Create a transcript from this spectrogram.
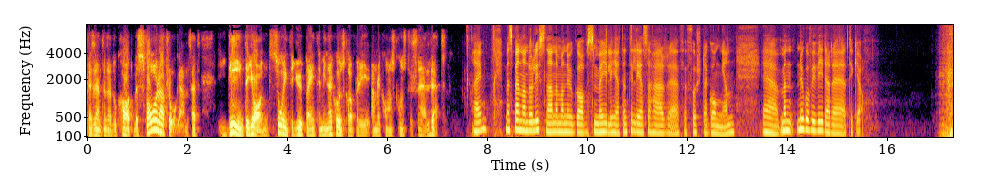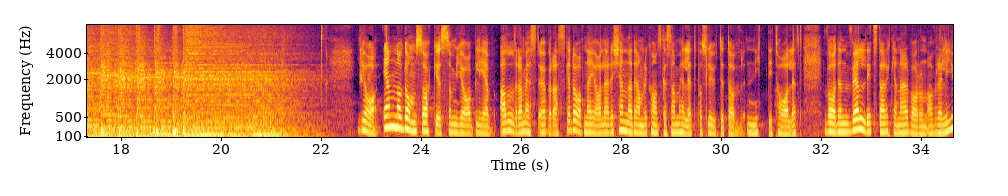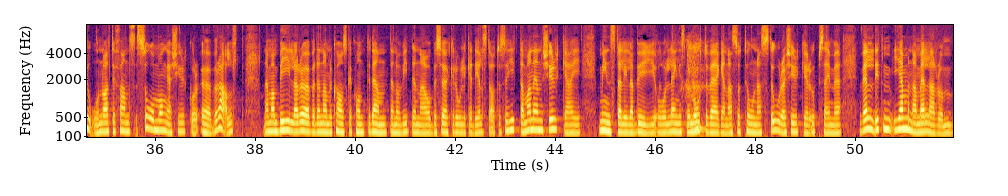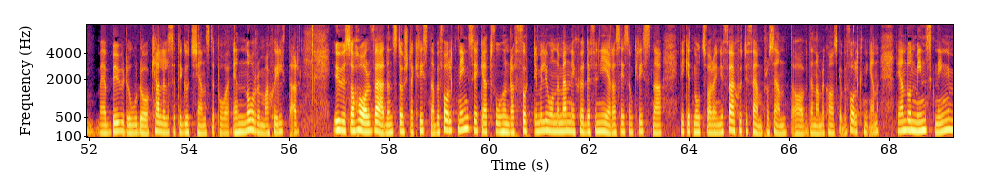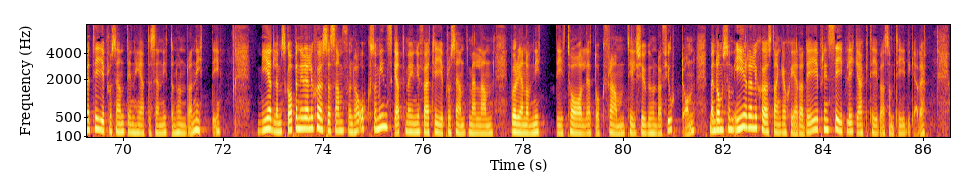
presidentens advokat besvarar frågan. Så att det är inte jag, så inte djupa är inte mina kunskaper i amerikansk konstitutionell rätt. Nej, men spännande att lyssna när man nu gavs möjligheten till det så här eh, för första gången. Eh, men nu går vi vidare tycker jag. Ja, en av de saker som jag blev allra mest överraskad av när jag lärde känna det amerikanska samhället på slutet av 90-talet var den väldigt starka närvaron av religion och att det fanns så många kyrkor överallt. När man bilar över den amerikanska kontinenten och vidderna och besöker olika delstater så hittar man en kyrka i minsta lilla by och längs med motorvägarna så tornas stora kyrkor upp sig med väldigt jämna mellanrum med bud budord och kallelse till gudstjänster på enorma skyltar. USA har världens största kristna befolkning. Cirka 240 miljoner människor definierar sig som kristna vilket motsvarar ungefär 75 procent av den amerikanska befolkningen. Det är ändå en minskning med 10 procentenheter sedan 1990. Medlemskapen i religiösa samfund har också minskat med ungefär 10 procent mellan början av 90 90-talet och fram till 2014. Men de som är religiöst engagerade är i princip lika aktiva som tidigare.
